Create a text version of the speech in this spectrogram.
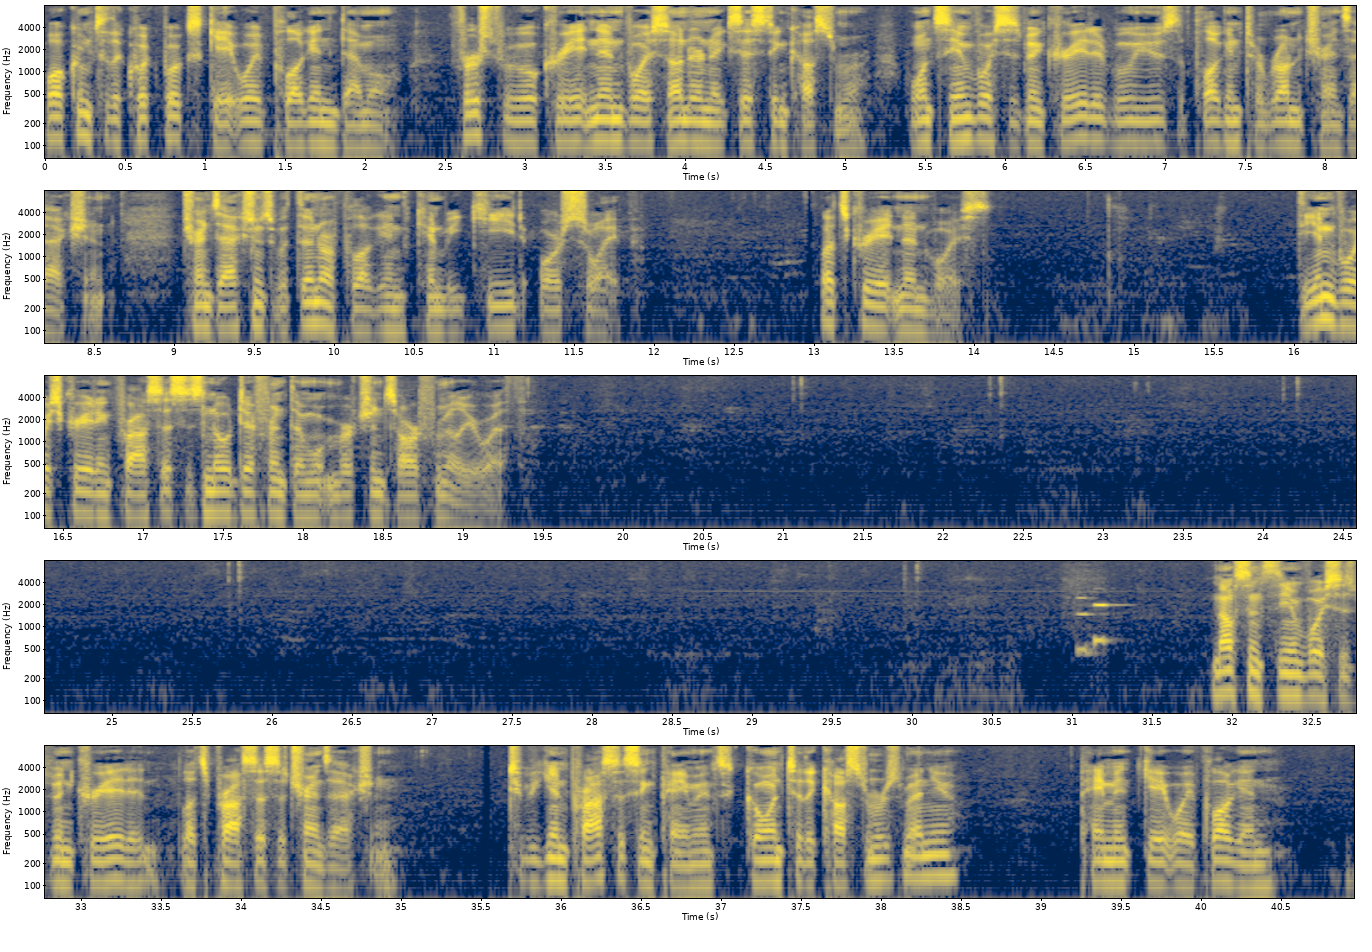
Welcome to the QuickBooks Gateway plugin demo. First, we will create an invoice under an existing customer. Once the invoice has been created, we'll use the plugin to run a transaction. Transactions within our plugin can be keyed or swipe. Let's create an invoice. The invoice creating process is no different than what merchants are familiar with. Now since the invoice has been created, let's process a transaction. To begin processing payments, go into the Customers menu, Payment Gateway plugin,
